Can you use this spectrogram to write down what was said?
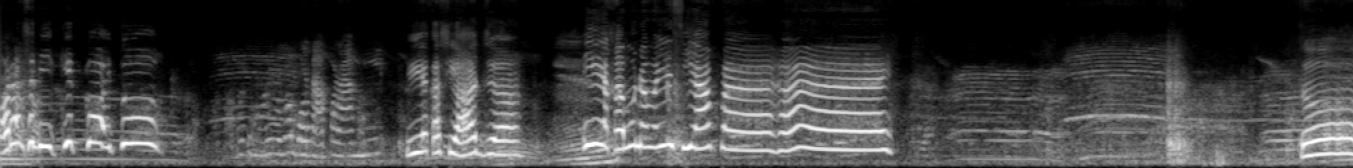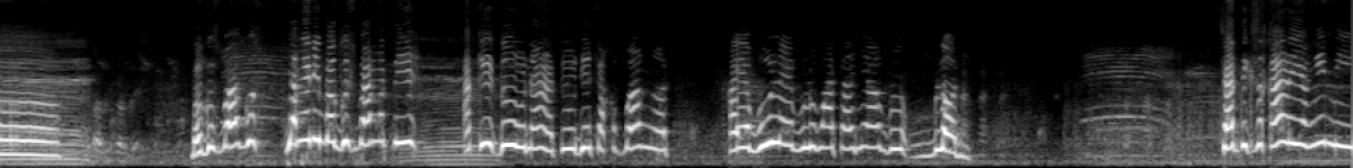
Orang sedikit kok itu. Iya kasih aja. Iya kamu namanya siapa? Hai. Tuh. Bagus bagus. Yang ini bagus banget nih. Aki tuh, nah tuh dia cakep banget. Kayak bule bulu matanya bl- blond. Cantik sekali yang ini.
